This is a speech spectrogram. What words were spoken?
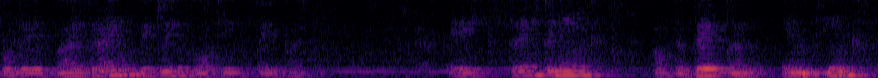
followed by drying between blotting papers. 8. Strengthening of the paper and inks,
